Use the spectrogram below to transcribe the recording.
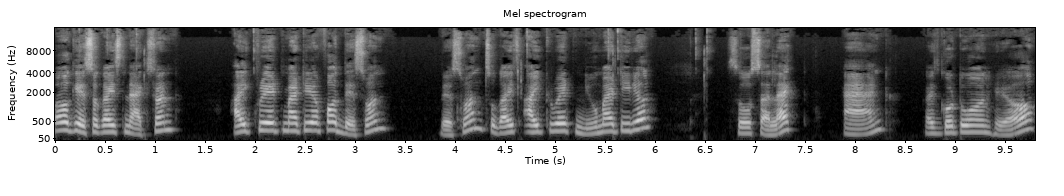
Okay so guys next one. I create material for this one. This one. So guys i create new material. So select and guys go to on here.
